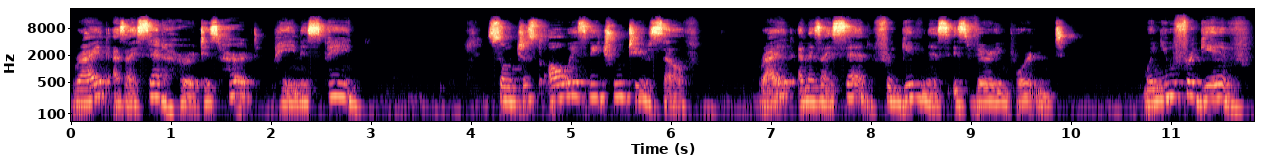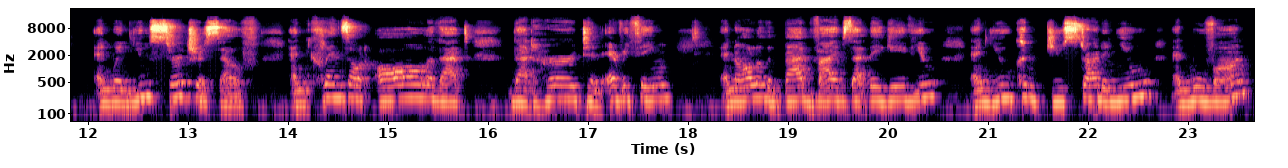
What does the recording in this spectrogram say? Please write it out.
right? As I said, hurt is hurt, pain is pain. So just always be true to yourself, right? And as I said, forgiveness is very important. When you forgive and when you search yourself and cleanse out all of that, that hurt and everything, and all of the bad vibes that they gave you and you can you start anew and move on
